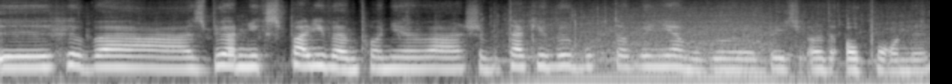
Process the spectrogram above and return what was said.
y, chyba zbiornik z paliwem, ponieważ taki wybuch to by nie mógł być od opony.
